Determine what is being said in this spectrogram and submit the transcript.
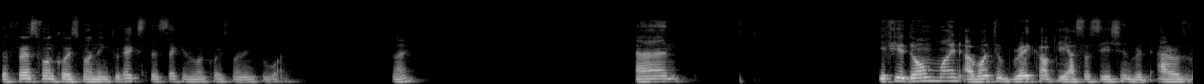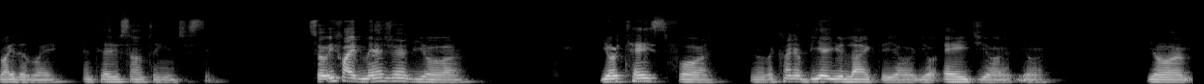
The first one corresponding to x, the second one corresponding to y, right? And if you don't mind, I want to break up the association with arrows right away and tell you something interesting. So if I measured your your taste for you know the kind of beer you like, the, your your age, your your your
